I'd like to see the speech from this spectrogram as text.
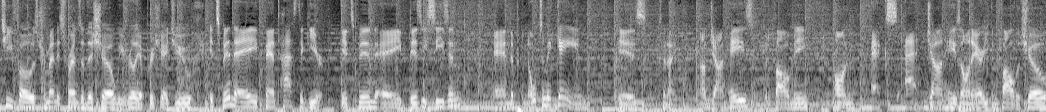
tifos, tremendous friends of this show. We really appreciate you. It's been a fantastic year. It's been a busy season, and the penultimate game is tonight. I'm John Hayes. You can follow me on X at John Hayes on Air. You can follow the show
